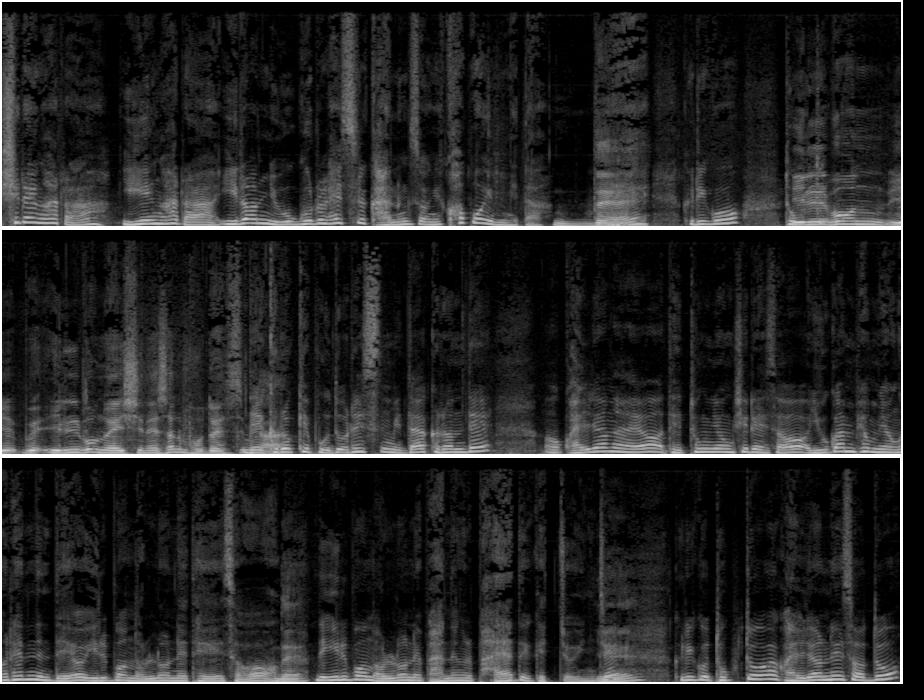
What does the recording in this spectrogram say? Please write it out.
실행하라, 이행하라, 이런 요구를 했을 가능성이 커 보입니다. 네. 예. 그리고 독도- 일본 예, 외- 일본 외신에서는 보도했습니다. 네, 그렇게 보도를 했습니다. 그런데 어, 관련하여 대통령실에서 유감 표명을 했는데요. 일본 언론에 대해서. 네. 근데 일본 언론의 반응을 봐야 되겠죠, 이제. 예. 그리고 독도와 관련해서도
